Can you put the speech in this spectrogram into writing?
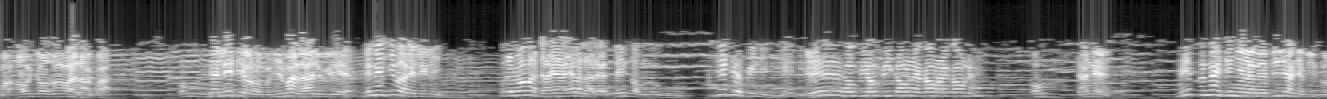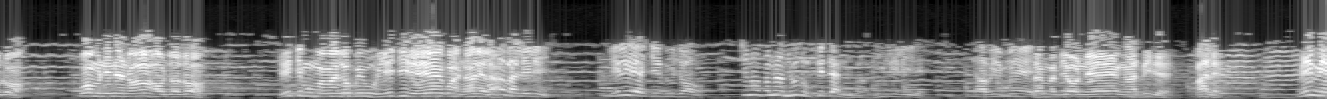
မအောင်ကျော်ဆိုပါလားကွာအော်ညလေးတယောက်လို့မမြင်မလားလူလေးရဲ့မင်းမရှိပါနဲ့လီလီကိုတလောကဒါယာရလာတဲ့သိန်းဆောင်တို့ကိုထိထက်ပေးနေတယ်လီလီအေးဟုတ်ပြီဟုတ်ပြီကောင်းတယ်ကောင်းတယ်ကောင်းတယ်အော် ဒါနဲ့မင်းတနက်ချင်းချင်းလည်းလည်းပြည့်ပြည့်နေပြီဆိုတော့ပေါ်မနေနဲ့နော်အောင်ကျော်စောလေ့ကျင့်မှုမှန်မှန်လုပ်ပေးဖို့အရေးကြီးတယ်ကွာနားလေလားဟုတ်ကဲ့ပါလေးလေးလေးလေးရဲ့ကျေးဇူးကြောင့်ကျွန်တော်တနာမျိုးစုံဖြစ်တတ်နေပါပြီလေးလေးရဲ့ဒါပေမဲ့ဆက်မပြောနဲ့ငါသိတယ်ဗါလေမင်းမေ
